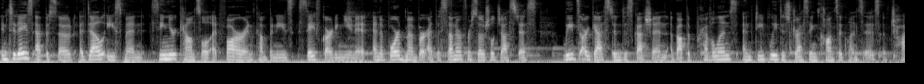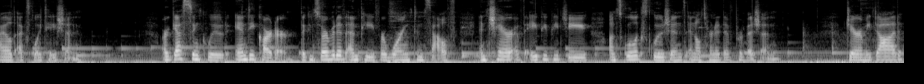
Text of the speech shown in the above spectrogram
In today's episode, Adele Eastman, senior counsel at Farrer & Company's Safeguarding Unit and a board member at the Center for Social Justice, leads our guest in discussion about the prevalence and deeply distressing consequences of child exploitation. Our guests include Andy Carter, the Conservative MP for Warrington South and chair of the APPG on school exclusions and alternative provision, Jeremy Dodd,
